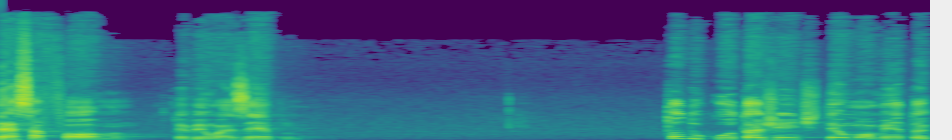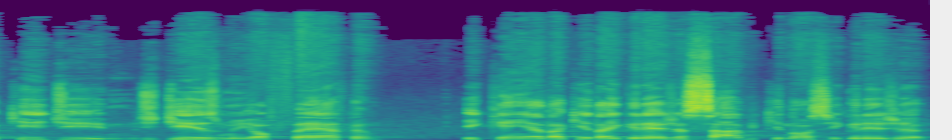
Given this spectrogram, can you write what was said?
dessa forma. Quer ver um exemplo? Todo culto a gente tem um momento aqui de, de dízimo e oferta. E quem é daqui da igreja sabe que nossa igreja,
